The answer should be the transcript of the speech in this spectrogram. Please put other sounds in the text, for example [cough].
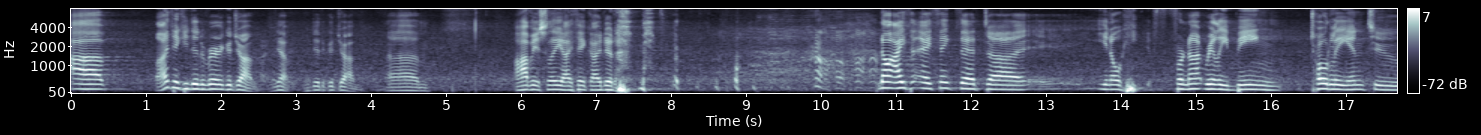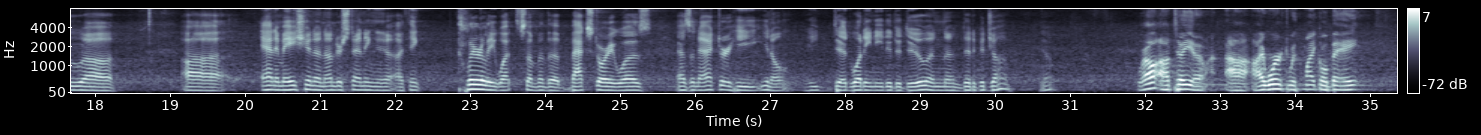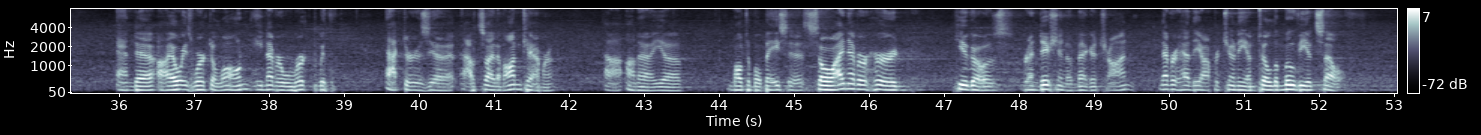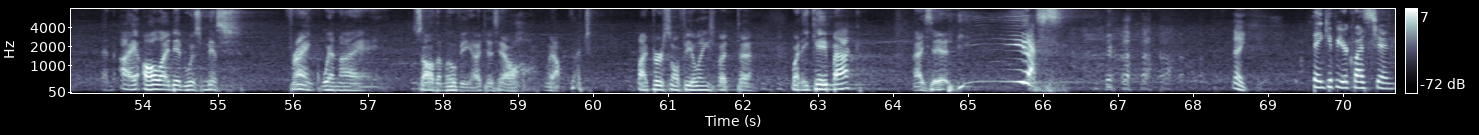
Uh, I think he did a very good job. Yeah, he did a good job. Um, obviously, I think I did. [laughs] no, I, th- I think that, uh, you know, he, for not really being totally into uh, uh, animation and understanding, uh, I think, clearly what some of the backstory was as an actor, he, you know, he did what he needed to do and uh, did a good job. Yeah. Well, I'll tell you, uh, I worked with Michael Bay, and uh, I always worked alone. He never worked with actors uh, outside of on camera uh, on a uh, multiple basis. So I never heard Hugo's rendition of Megatron. Never had the opportunity until the movie itself. And I, all I did was miss Frank when I saw the movie. I just said, oh, well, that's my personal feelings. But uh, when he came back, I said, yes. Thank you. Thank you for your question.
